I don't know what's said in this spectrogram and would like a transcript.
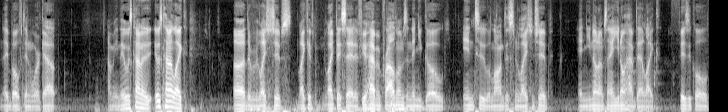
they both didn't work out. I mean, it was kind of it was kind of like uh, the relationships. Like if like they said, if you're having problems and then you go into a long distance relationship, and you know what I'm saying, you don't have that like physical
